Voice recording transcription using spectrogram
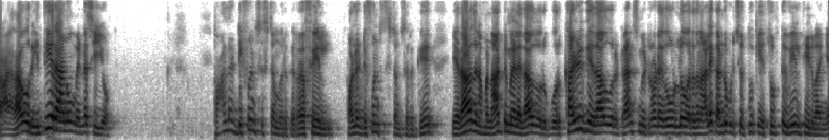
ரா- அதாவது ஒரு இந்திய ராணுவம் என்ன செய்யும்? பல டிஃபென்ஸ் சிஸ்டம் இருக்குது ரஃபேல் பல டிஃபென்ஸ் சிஸ்டம்ஸ் இருக்குது ஏதாவது நம்ம நாட்டு மேலே ஏதாவது ஒரு ஒரு கழுகு ஏதாவது ஒரு டிரான்ஸ்மிட்டரோட ஏதோ உள்ளே வருதுனாலே கண்டுபிடிச்சி தூக்கி சுட்டு வீழ்த்திடுவாங்க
